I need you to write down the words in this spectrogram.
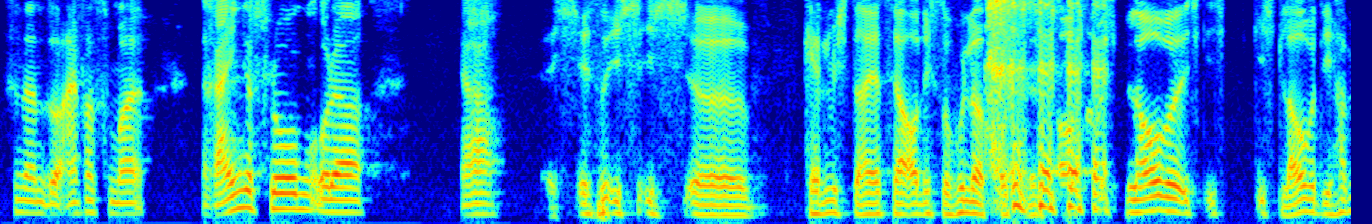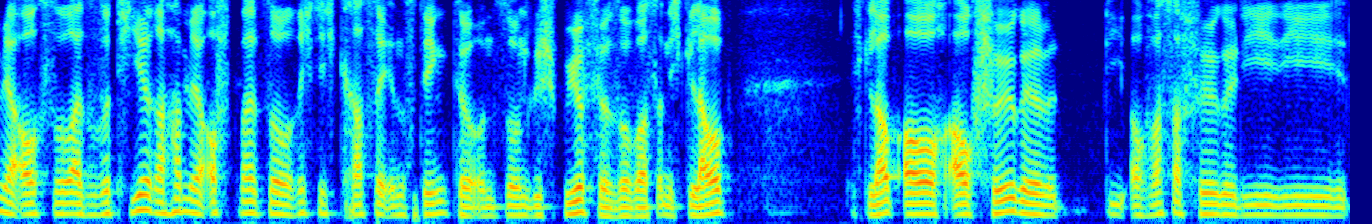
sind dann so einfach so mal reingeflogen oder ja. Ich, also ich, ich äh, kenne mich da jetzt ja auch nicht so 100% aus. Ich glaube, ich, ich, ich glaube, die haben ja auch so, also so Tiere haben ja oftmals so richtig krasse Instinkte und so ein Gespür für sowas. Und ich glaube, ich glaube auch, auch Vögel, die, auch Wasservögel, die, die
